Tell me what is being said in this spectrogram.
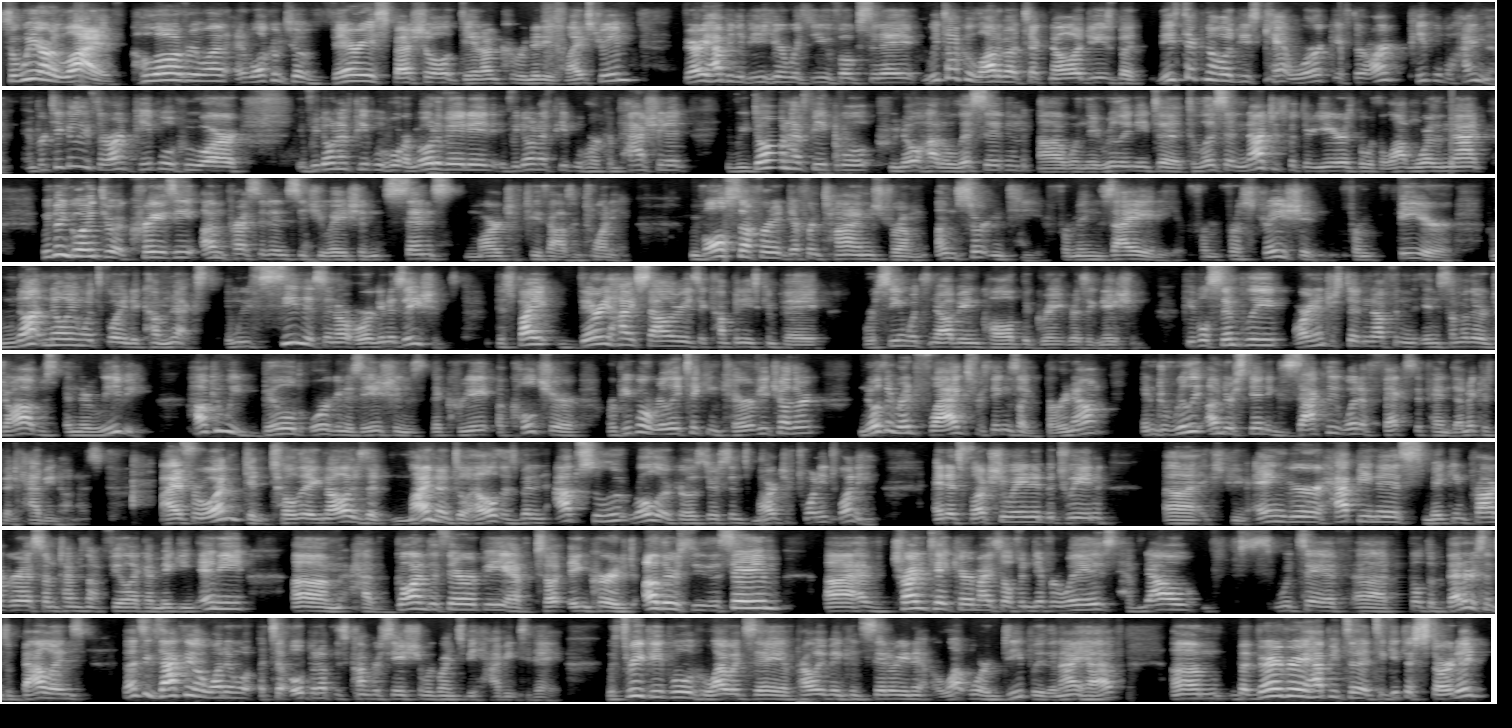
So we are live. Hello, everyone, and welcome to a very special Data on Kubernetes live stream. Very happy to be here with you folks today. We talk a lot about technologies, but these technologies can't work if there aren't people behind them. And particularly if there aren't people who are, if we don't have people who are motivated, if we don't have people who are compassionate, if we don't have people who know how to listen uh, when they really need to, to listen, not just with their ears, but with a lot more than that. We've been going through a crazy, unprecedented situation since March of 2020. We've all suffered at different times from uncertainty, from anxiety, from frustration, from fear, from not knowing what's going to come next. And we've seen this in our organizations. Despite very high salaries that companies can pay, we're seeing what's now being called the great resignation. People simply aren't interested enough in, in some of their jobs and they're leaving. How can we build organizations that create a culture where people are really taking care of each other, know the red flags for things like burnout, and to really understand exactly what effects the pandemic has been having on us. I, for one, can totally acknowledge that my mental health has been an absolute roller coaster since March of 2020. And it's fluctuated between uh, extreme anger, happiness, making progress, sometimes not feel like I'm making any, um, have gone to therapy, have t- encouraged others to do the same, uh, have tried to take care of myself in different ways, have now, would say, I've uh, felt a better sense of balance. That's exactly what I wanted to open up this conversation we're going to be having today with three people who I would say have probably been considering it a lot more deeply than I have. Um, but very, very happy to, to get this started.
